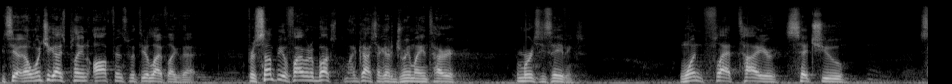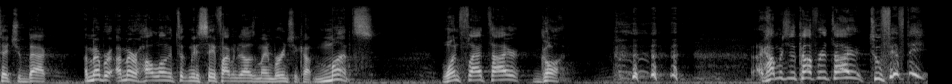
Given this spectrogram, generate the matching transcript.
You see, I want you guys playing offense with your life like that. For some people, 500 bucks, oh my gosh, I got to drain my entire emergency savings one flat tire sets you sets you back. I remember I remember how long it took me to save $500 in my emergency account. Months. One flat tire, gone. how much does it cost for a tire? 250?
